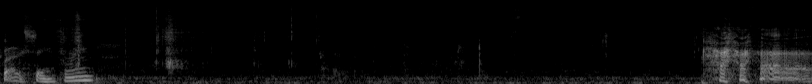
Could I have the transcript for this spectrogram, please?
Try the same frame. Ha ha ha.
